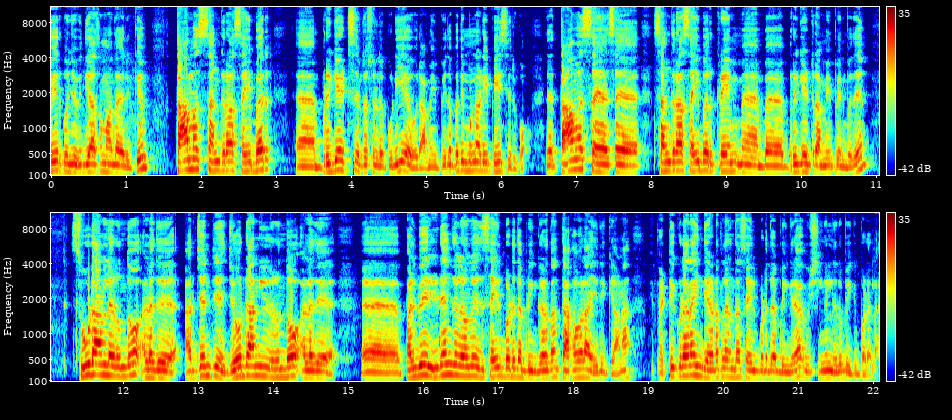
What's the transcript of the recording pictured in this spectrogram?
பேர் கொஞ்சம் வித்தியாசமாக தான் இருக்குது தாமஸ் சங்கரா சைபர் பிரிகேட்ஸ் என்று சொல்லக்கூடிய ஒரு அமைப்பு. இதை பற்றி முன்னாடி பேசியிருக்கோம். இந்த தாமஸ் சங்கரா ச- சைபர் கிரைம் பிரிகேட் அமைப்பு என்பது சூடானில் இருந்தோ அல்லது அர்ஜென்டினா ஜோர்டானில் இருந்தோ அல்லது பல்வேறு இடங்களில் வந்து இது செயல்படுது அப்படிங்கிறது தான் தகவலாக இருக்குது ஆனால் பர்டிகுலராக இந்த இடத்துல இருந்தால் செயல்படுது அப்படிங்கிற விஷயங்கள் நிரூபிக்கப்படலை.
